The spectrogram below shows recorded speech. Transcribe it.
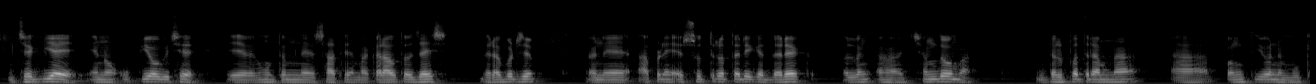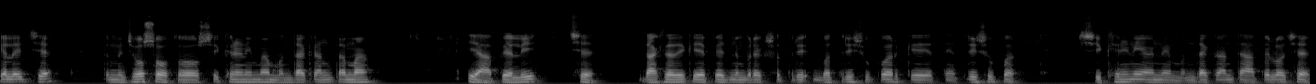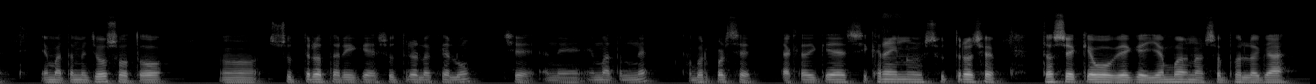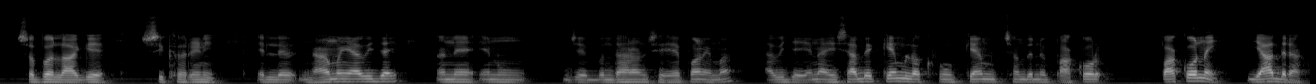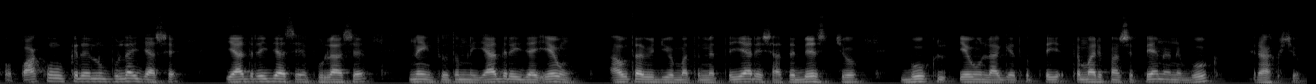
જગ્યાએ એનો ઉપયોગ છે એ હું તમને સાથે એમાં કરાવતો જઈશ. બરાબર છે? અને આપણે એ સૂત્ર તરીકે દરેક અલંગ છંદોમાં દલપતરામના આ પંક્તિઓને મૂકેલી છે. તમે જોશો તો શિખરણીમાં, મંદાક્રાંતામાં એ આપેલી છે. દાખલા તરીકે પેજ નંબર એકસો બત્રીસ ઉપર કે તેત્રીસ ઉપર શિખરણી અને મંદાક્રાંતા આપેલો છે. એમાં તમે જોશો તો સૂત્ર તરીકે સૂત્ર લખેલું છે અને એમાં તમને ખબર પડશે. દાખલા તરીકે શિખરણીનું સૂત્ર છે થશે કેવો વેગે યમન સભ લગા, સભ લાગે શિખરણી. એટલે નામય આવી જાય અને એનું જે બંધારણ છે એ પણ એમાં આવી જાય. એના હિસાબે કેમ લખવું, કેમ છંદને પાકો પાકો નહીં, યાદ રાખો. પાકું કરેલું ભૂલાઈ જશે, યાદ રહી જશે, ભૂલાશે નહીં તો તમને યાદ રહી જાય એવું. આવતા વિડીયોમાં તમે તૈયારી સાથે બેસજો. બુક એવું લાગે તો, તમારી પાસે પેન અને બુક રાખજો.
